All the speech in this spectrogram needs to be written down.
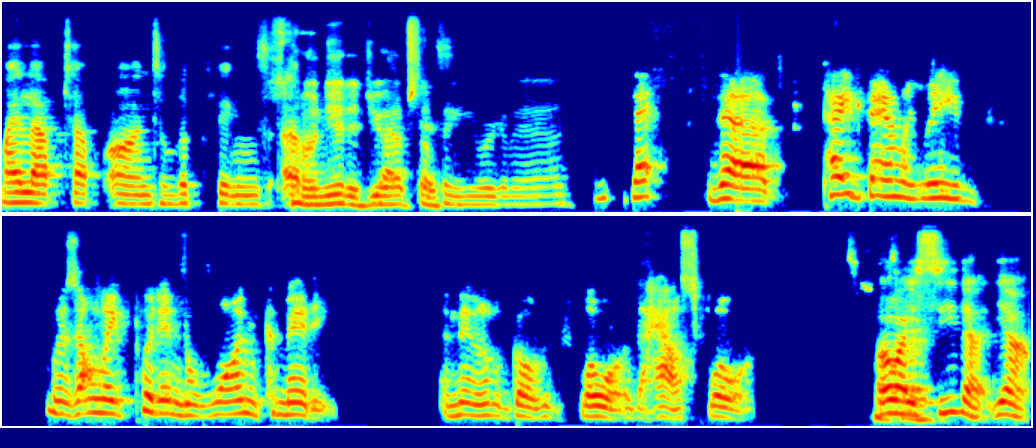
my laptop on to look things up. Sonia, did you yeah, have it is. something you were gonna add? that the paid family leave was only put into one committee. And then it'll go to the floor, the House floor. Oh, I see that. Yeah,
